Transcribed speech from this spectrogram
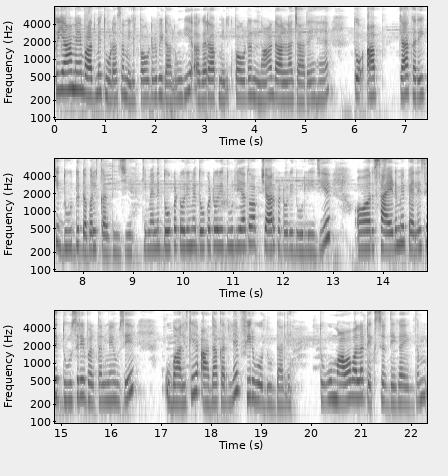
तो यहाँ मैं बाद में थोड़ा सा मिल्क पाउडर भी डालूँगी। अगर आप मिल्क पाउडर ना डालना चाह रहे हैं तो आप क्या करें कि दूध डबल कर दीजिए। कि मैंने दो कटोरी में दो कटोरी दूध लिया तो आप चार कटोरी दूध लीजिए और साइड में पहले से दूसरे बर्तन में उसे उबाल के आधा कर लें, फिर वो दूध डालें। तो वो मावा वाला टेक्सचर देगा, एकदम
